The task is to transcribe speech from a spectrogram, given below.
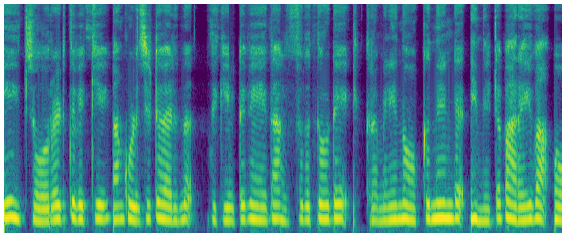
നീ ചോറെടുത്ത് വെക്ക്. ഞാൻ കുളിച്ചിട്ട് വരുന്നു. ഇത് കേട്ട് വേദ അത്ഭുതത്തോടെ വിക്രമിനെ നോക്കുന്നുണ്ട്. എന്നിട്ട് പറയുക ഓ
